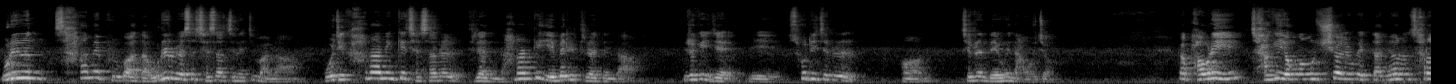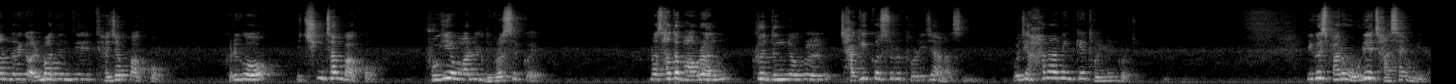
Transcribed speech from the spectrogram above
우리는 사람에 불과하다. 우리를 위해서 제사 지내지 말라. 오직 하나님께 제사를 드려야 된다. 하나님께 예배를 드려야 된다. 이렇게 이제 이 소리질을 어, 지르는 내용이 나오죠. 그러니까 바울이 자기 영광을 취하려고 했다면 사람들에게 얼마든지 대접받고 그리고 칭찬받고 부귀 영화를 누렸을 거예요. 그러나 사도 바울은 그 능력을 자기 것으로 돌리지 않았습니다. 오직 하나님께 돌린 거죠. 이것이 바로 우리의 자세입니다.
